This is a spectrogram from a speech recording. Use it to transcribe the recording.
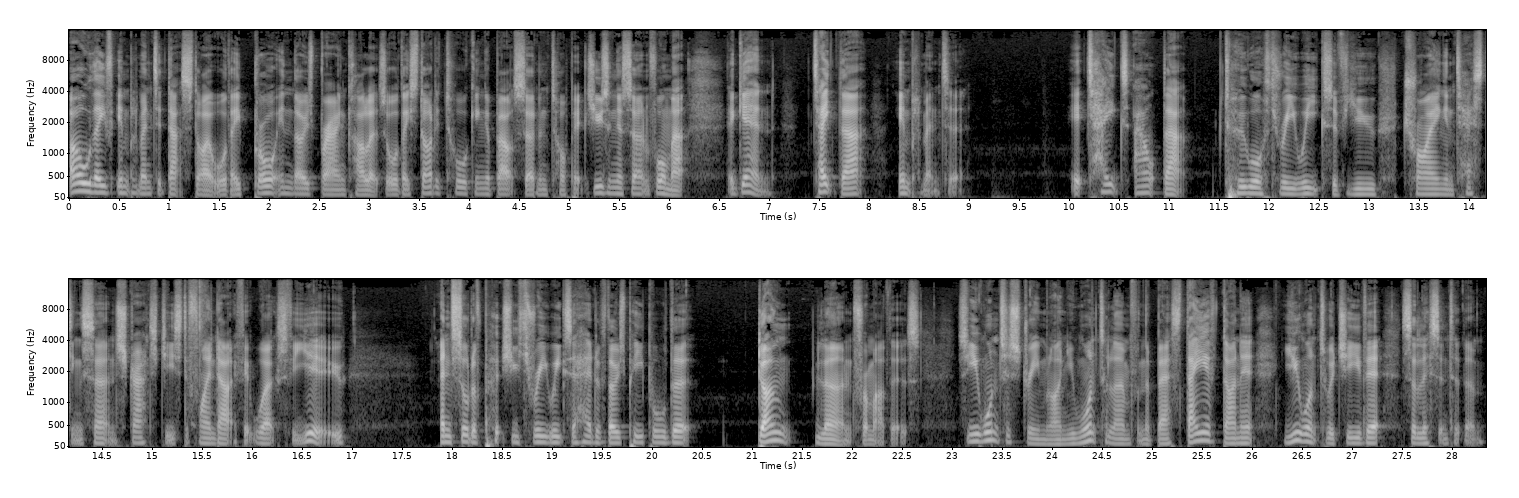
Oh, they've implemented that style, or they brought in those brand colors, or they started talking about certain topics using a certain format. Again, take that, implement it. It takes out that two or three weeks of you trying and testing certain strategies to find out if it works for you and sort of puts you three weeks ahead of those people that don't learn from others. So you want to streamline, you want to learn from the best. They have done it, you want to achieve it, so listen to them.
